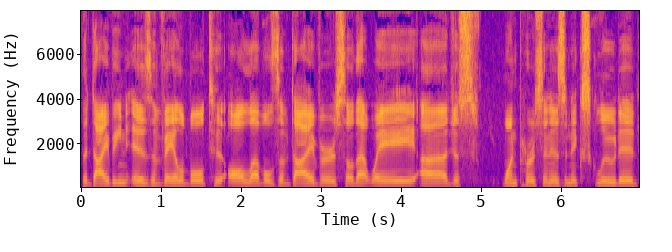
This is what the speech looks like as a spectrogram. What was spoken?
the diving is available to all levels of divers, so that way, uh, just one person isn't excluded.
